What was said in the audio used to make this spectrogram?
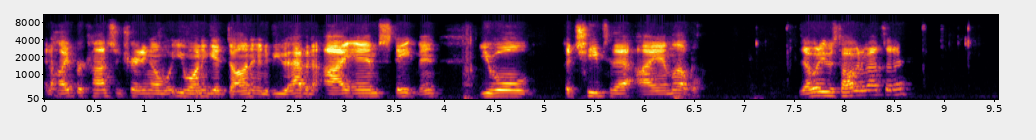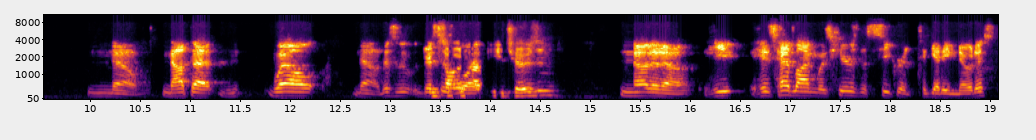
and hyper concentrating on what you want to get done. And if you have an I am statement, you will achieve to that I am level. Is that what he was talking about today? No, not that. Well, no. This is this is what being chosen. No, no, no. He his headline was "Here's the secret to getting noticed."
